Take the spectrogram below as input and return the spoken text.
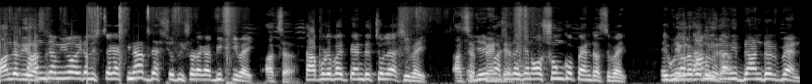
পাঞ্জাবি? পাঞ্জাবিও এটা টাকা কিনা দেড়শো দুইশো টাকা বিক্রি ভাই। আচ্ছা। তারপরে ভাই প্যান্টে চলে আসি ভাই। আচ্ছা, এই। পাশে দেখেন অসংখ্য প্যান্ট আছে ভাই। এগুলো দামি দামি ব্র্যান্ডের প্যান্ট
